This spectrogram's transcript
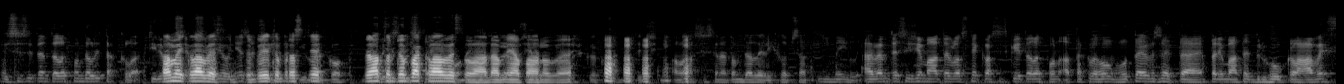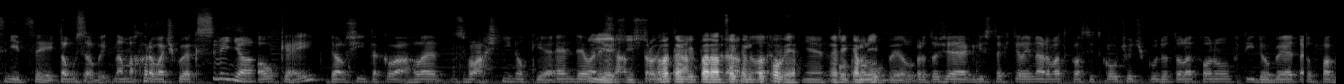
když jste si ten telefon dali takhle. Tam je klávesnice, byly to prostě- jako byla to doba klávesová, dámy a pánové. jako ale asi se na tom dali rychle psát e-maily. A vemte si, že máte vlastně klasický telefon a takhle ho otevřete. A tady máte druhou klávesnici. To muselo být na machrovačku jak svině. OK, další takováhle zvláštní Nokia N93. Ježíš, ale ten vypadá celkem topově. Neříkám nic. Protože když jste chtěli narvat klasickou čočku do telefonu v té době, tak to fakt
